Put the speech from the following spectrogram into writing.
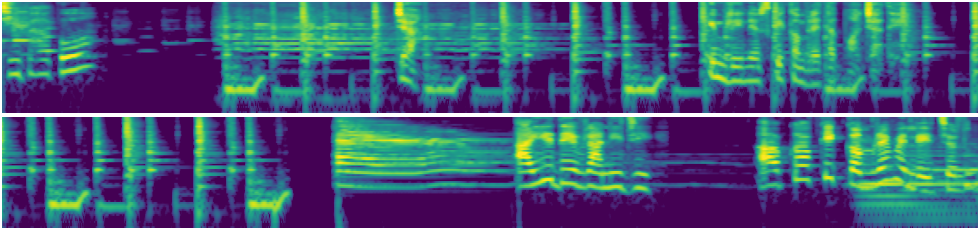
जी बाबू। जा। इमली ने उसके कमरे तक पहुँचा दे आइए देवरानी जी आपको आपके कमरे में ले चलूँ।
